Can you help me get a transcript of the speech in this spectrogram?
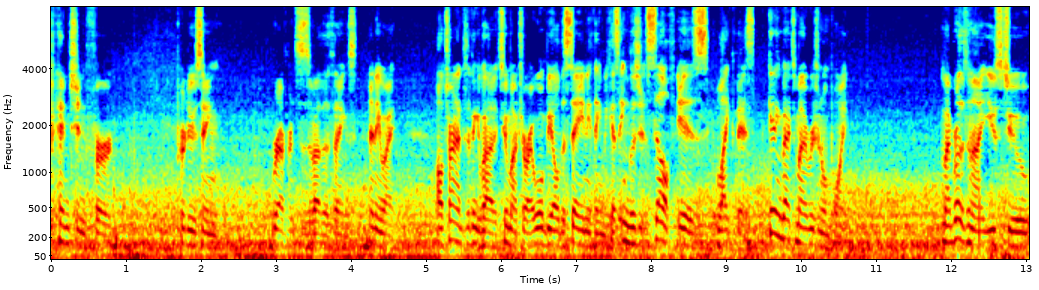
penchant for producing references of other things. Anyway, I'll try not to think about it too much or I won't be able to say anything because English itself is like this. Getting back to my original point. My brothers and I used to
